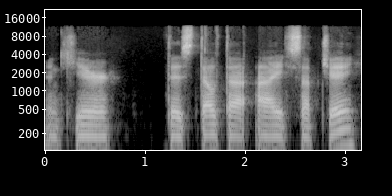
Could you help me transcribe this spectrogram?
And here, this delta i sub j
